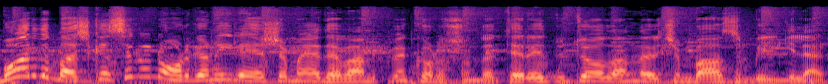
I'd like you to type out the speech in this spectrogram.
Bu arada başkasının organıyla yaşamaya devam etme konusunda tereddütü olanlar için bazı bilgiler.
